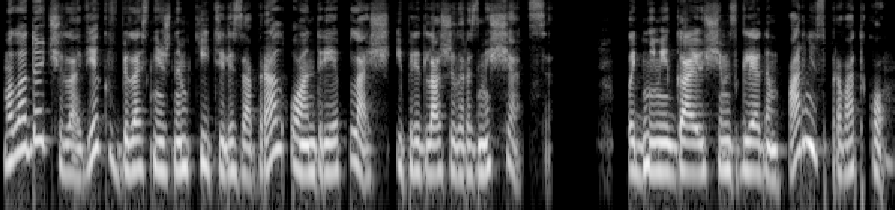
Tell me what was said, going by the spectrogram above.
молодой человек в белоснежном кителе забрал у Андрея плащ и предложил размещаться. Под немигающим взглядом парня с проводком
